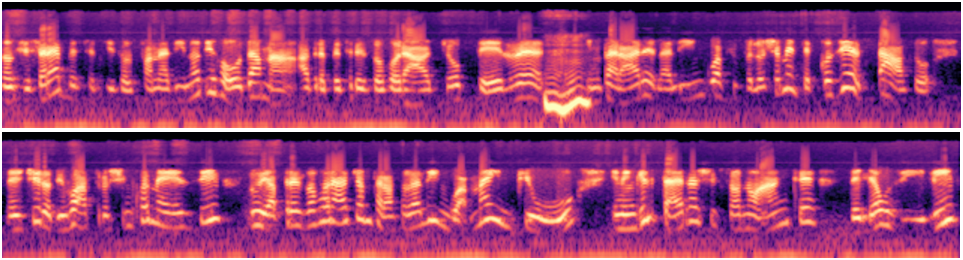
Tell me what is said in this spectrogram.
non si sarebbe sentito il fanalino di coda, ma avrebbe preso coraggio per uh-huh. imparare la lingua più velocemente. Così è stato. Nel giro di 4-5 mesi lui ha preso coraggio e ha imparato la lingua, ma in più in Inghilterra ci sono anche degli ausili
